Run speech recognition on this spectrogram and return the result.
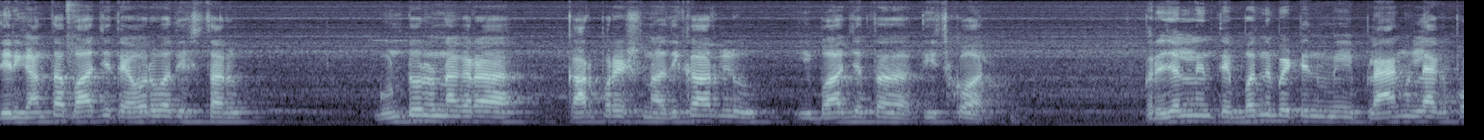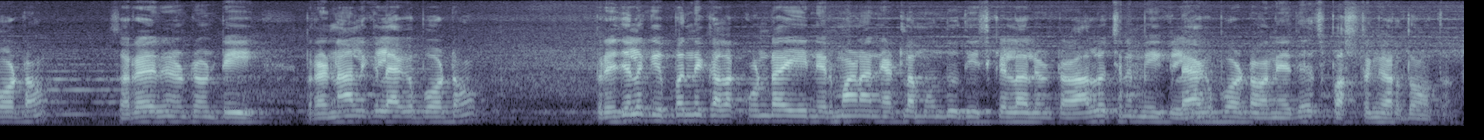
దీనికి అంతా బాధ్యత ఎవరు వహిస్తారు గుంటూరు నగర కార్పొరేషన్ అధికారులు ఈ బాధ్యత తీసుకోవాలి. ప్రజల్ని ఇంత ఇబ్బంది పెట్టింది మీ ప్లాన్ లేకపోవటం సరైనటువంటి ప్రణాళిక లేకపోవటం ప్రజలకు ఇబ్బంది కలగకుండా ఈ నిర్మాణాన్ని ఎట్లా ముందు తీసుకెళ్ళాలంటే ఆలోచన మీకు లేకపోవటం అనేది స్పష్టంగా అర్థమవుతుంది.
